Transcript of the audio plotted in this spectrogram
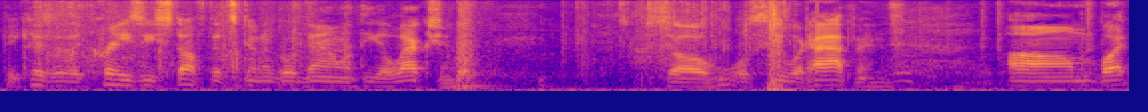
because of the crazy stuff that's going to go down with the election. So we'll see what happens. Um, but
